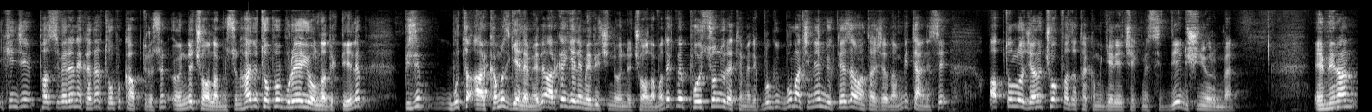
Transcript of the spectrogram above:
ikinci pası verene kadar topu kaptırıyorsun. Önde çoğalamıyorsun. Hadi topu buraya yolladık diyelim. Bizim bu arkamız gelemedi. Arka gelemediği için de önüne çoğalamadık ve pozisyon üretemedik. Bu, bu maçın en büyük dezavantajlarından bir tanesi Abdullah Hoca'nın çok fazla takımı geriye çekmesi diye düşünüyorum ben. Emirhan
